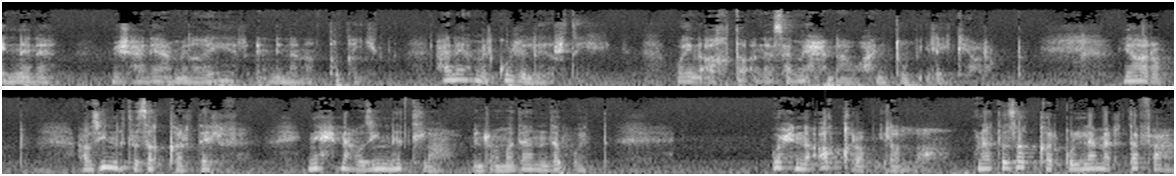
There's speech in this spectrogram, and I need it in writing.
إننا مش هنعمل غير إننا نتقيك هنعمل كل اللي يرضيك. وإن أخطأنا سامحنا وهنتوب إليك يا رب. يا رب عاوزين نتذكر دلفة إن إحنا عاوزين نطلع من رمضان دوت وإحنا أقرب إلى الله ونتذكر كلما ارتفع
